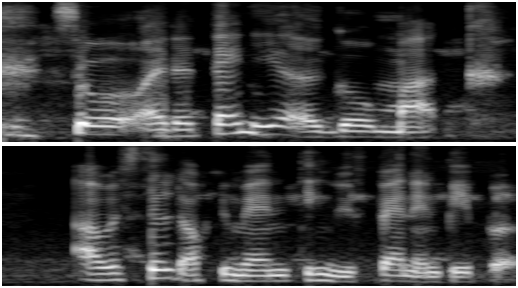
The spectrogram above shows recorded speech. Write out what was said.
so at the ten year ago mark, I was still documenting with pen and paper.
